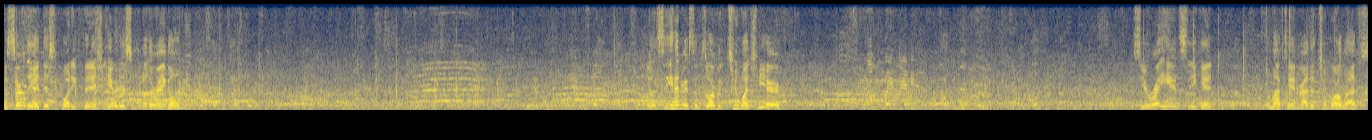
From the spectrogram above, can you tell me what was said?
It's certainly a disappointing finish, and here it is from another angle. You don't see Hendricks absorbing too much here. See a right hand sneak in, a left hand rather, two more lefts.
